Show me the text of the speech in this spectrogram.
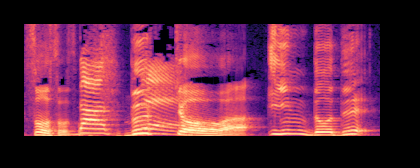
そうそうそう。だって仏教はインドで、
